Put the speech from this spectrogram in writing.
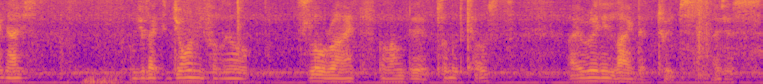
Hi guys. Would you like to join me for a little slow ride along the Plymouth coast? I really like the trips. I just,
